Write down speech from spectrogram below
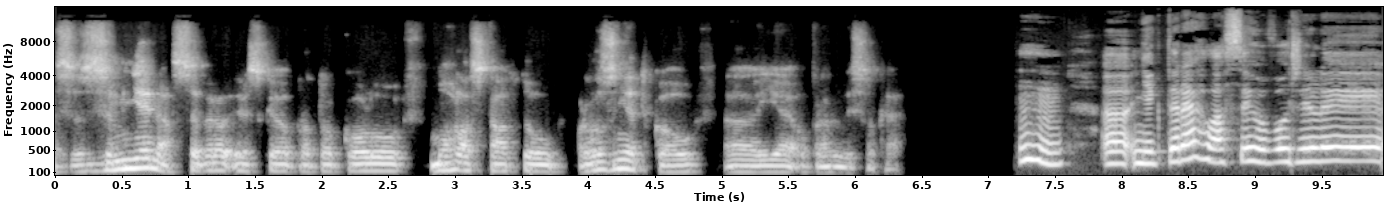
změna severoirského protokolu mohla stát tou roznětkou, je opravdu vysoké. Mm-hmm. Některé hlasy hovořily e,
